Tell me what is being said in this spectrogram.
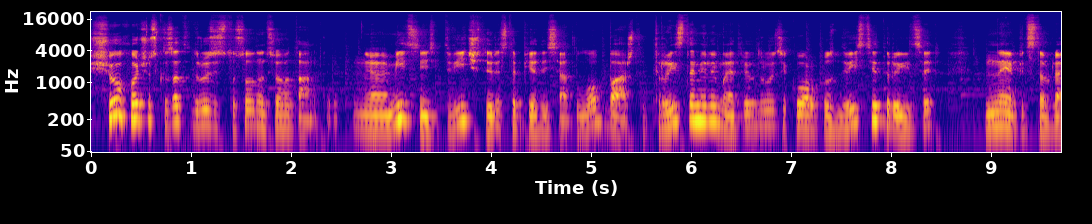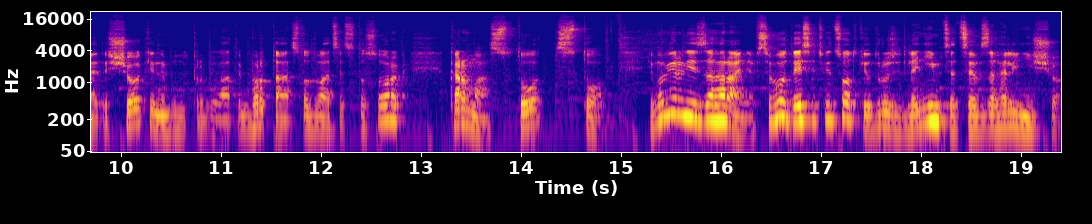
Що хочу сказати, друзі, стосовно цього танку. Е, Міцність 2450, лоб башти 300 мм, друзі, корпус 230. Не підставляйте щоки, не будуть пробивати. Борта 120-140, карма 100-100. Ймовірність загорання всього 10%, друзі. Для німця це взагалі ніщо.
